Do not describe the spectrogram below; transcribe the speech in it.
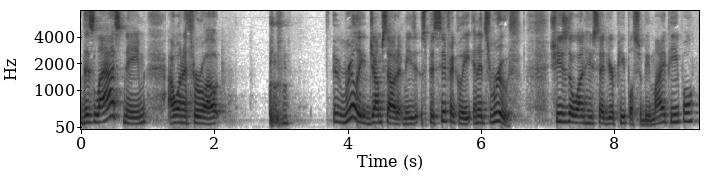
This last name I want to throw out really jumps out at me specifically, and it's Ruth. She's the one who said, Your people should be my people.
